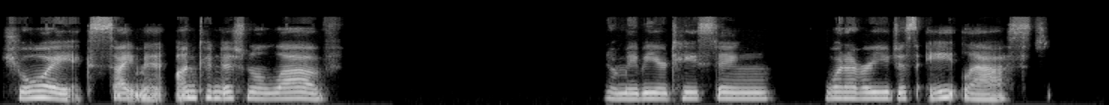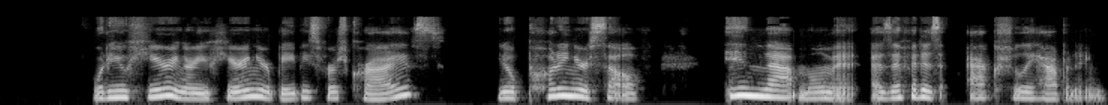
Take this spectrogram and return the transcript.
joy, excitement, unconditional love. You know, maybe you're tasting whatever you just ate last. What are you hearing? Are you hearing your baby's first cries? You know, putting yourself in that moment as if it is actually happening.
